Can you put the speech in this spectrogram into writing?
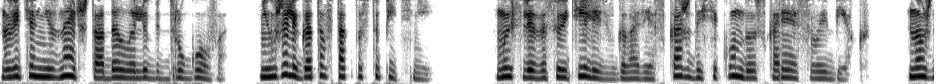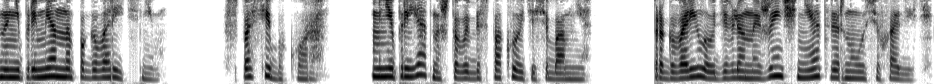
Но ведь он не знает, что Аделла любит другого. Неужели готов так поступить с ней? Мысли засуетились в голове, с каждой секундой ускоряя свой бег. Нужно непременно поговорить с ним. «Спасибо, Кора. Мне приятно, что вы беспокоитесь обо мне», — проговорила удивленной женщине и отвернулась уходить.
